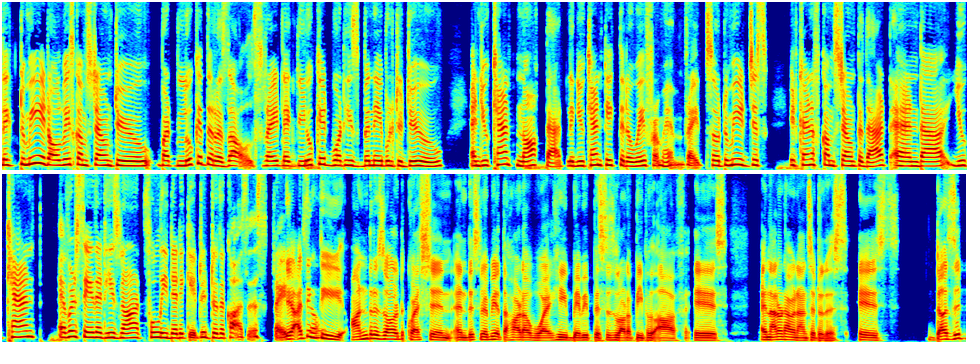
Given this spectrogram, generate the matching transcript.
like to me, it always comes down to, but look at the results, right? Like mm-hmm. look at what he's been able to do and you can't knock that like you can't take that away from him right so to me it just it kind of comes down to that and uh, you can't ever say that he's not fully dedicated to the causes right Yeah, I think So- the unresolved question, and this may be at the heart of why he maybe pisses a lot of people off, is, and I don't have an answer to this, is does it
